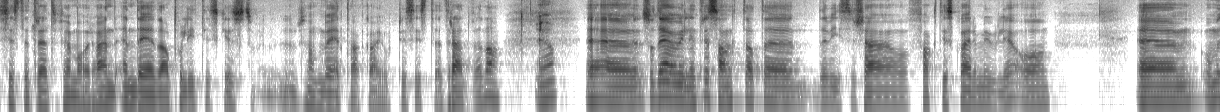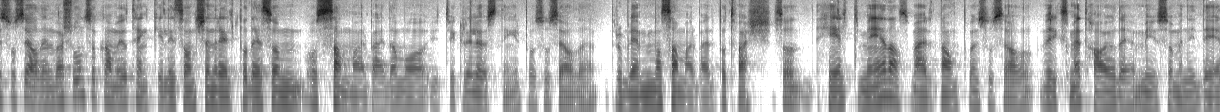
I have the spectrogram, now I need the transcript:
de siste 35 åra enn, enn det da politiske som vedtaket har gjort de siste 30. da. Ja. Eh, så det er jo veldig interessant at det, det, viser seg å faktisk være mulig. Og, eh, og, med sosial innovasjon så kan vi jo tenke litt sånn generelt på det som å samarbeide om å utvikle løsninger på sosiale problemer. Man samarbeider på tvers. Så Helt Med, da, som er et navn på en sosial virksomhet, har jo det mye som en idé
